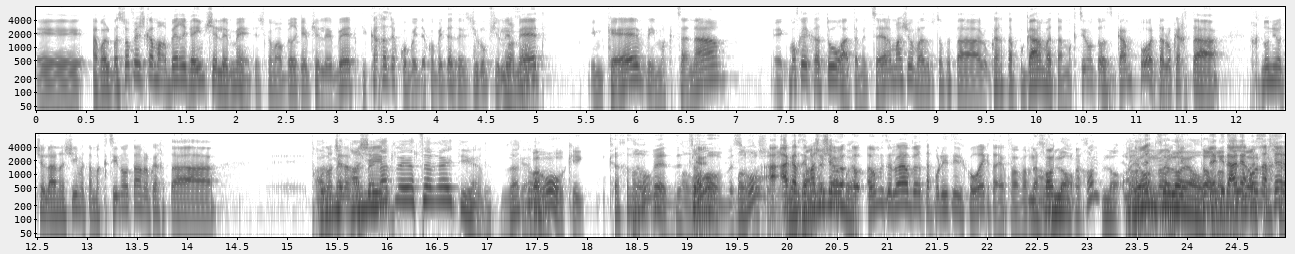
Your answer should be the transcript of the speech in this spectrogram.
אה, אבל בסוף יש גם הרבה רגעים של אמת, יש גם הרבה רגעים של אמת, כי ככה זה קומדיה, קומדיה זה שילוב של נכון. אמת, עם כאב, עם הקצנה. אה, כמו קריקטורה, אתה מצייר משהו, ואז בסוף אתה לוקח את הפגם ואתה מקצין אותו, אז גם פה אתה לוקח את החנוניות של האנשים, אתה מקצין אותם, לוקח את ה... תכונות של אנשים. על מנת לייצר רייטינג, כן, זה כן. הכל. ברור, כי ככה זה עובד, זה צהוב בסופו. של דבר. אגב, זה משהו. שהיום זה לא יעבור את ה politically correct, היפה. נכון, לא, נכון. לא, לא, היום לא, זה לא, לא יעבור. טוב, נגד עברו היה עשר אחר,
